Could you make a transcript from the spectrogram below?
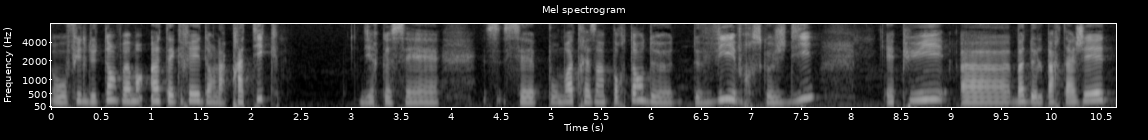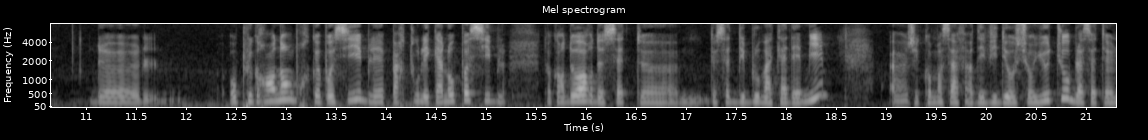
au fil du temps, vraiment intégrer dans la pratique, dire que c'est pour moi très important de, de, vivre ce que je dis et puis euh, bah, de le partager au plus grand nombre que possible et par tous les canaux possibles. Donc en dehors de cette, euh, de cette Bibloom Academy, euh, j'ai commencé à faire des vidéos sur YouTube. Là, c'était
